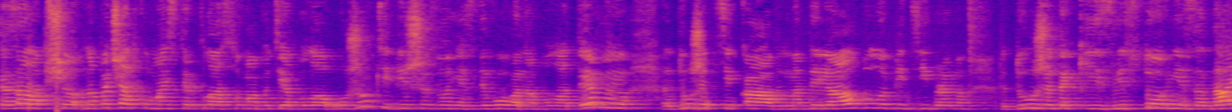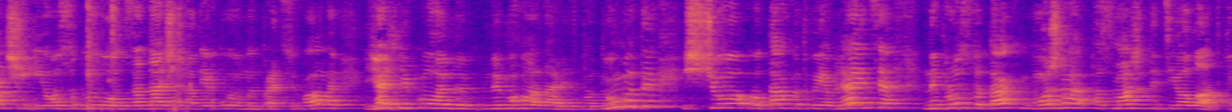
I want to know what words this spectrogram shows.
Сказала б, що на початку майстер-класу, мабуть, я була у жовтій більше зоні, здивована була темою. Дуже цікавий матеріал було підібрано, дуже такі змістовні задачі, і особливо от задача, над якою ми працювали. Я ніколи не, не могла навіть подумати, що отак от виявляється, не просто так можна посмажити ті оладки.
